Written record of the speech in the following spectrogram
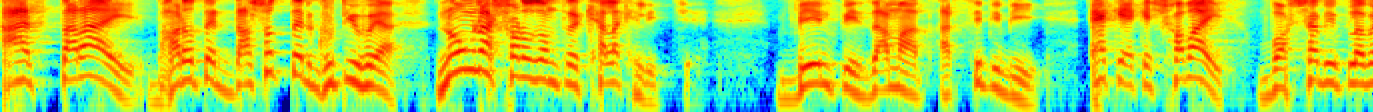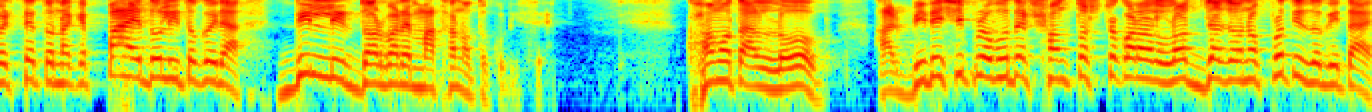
আজ তারাই ভারতের দাসত্বের ঘুটি হইয়া নোংরা ষড়যন্ত্রের খেলা খেলিচ্ছে। বিএনপি, জামাত আর সিপিবি একে একে সবাই বর্ষা বিপ্লবের চেতনাকে পায়ে দলিত কইরা দিল্লির দরবারে মাথা নত করিছে। ক্ষমতার লোভ আর বিদেশি প্রভুদের সন্তুষ্ট করার লজ্জাজনক প্রতিযোগিতায়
